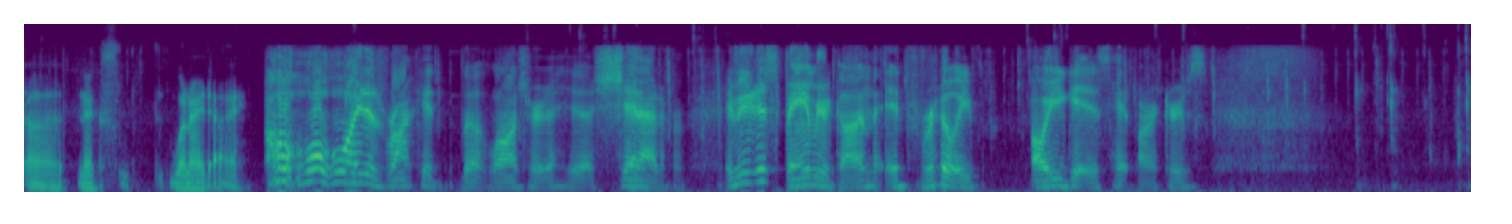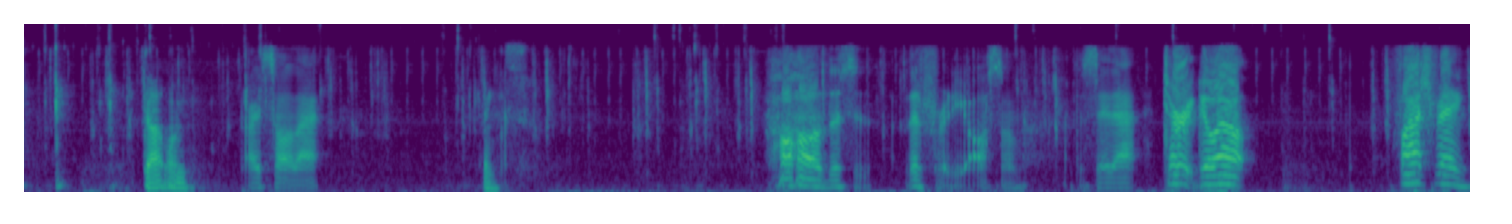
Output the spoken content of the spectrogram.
Uh, next when I die. Oh, oh, oh, I just rocket the launcher to hit the shit out of him. If you just spam your gun, it's really all you get is hit markers. Got one. I saw that. Thanks. Oh, this is that's pretty awesome. I have to say that. Turret, go out. Flashbang.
